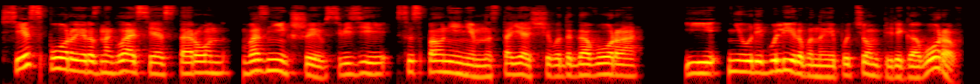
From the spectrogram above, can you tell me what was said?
Все споры и разногласия сторон, возникшие в связи с исполнением настоящего договора и неурегулированные путем переговоров,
